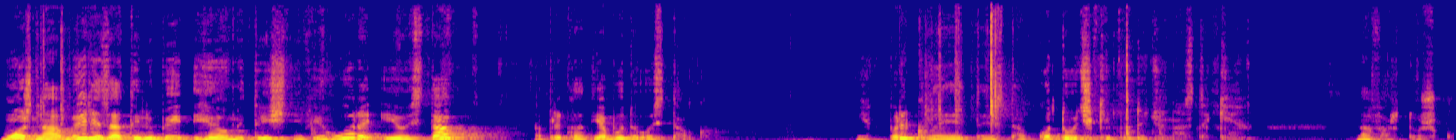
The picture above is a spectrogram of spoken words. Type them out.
можна вирізати любі геометричні фігури. І ось так, наприклад, я буду ось так. Їх приклеїти ось так. Куточки будуть у нас такі на фартушку.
